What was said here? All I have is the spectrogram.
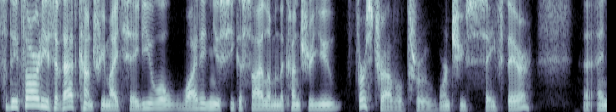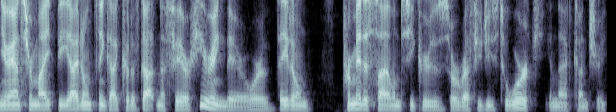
So the authorities of that country might say to you, well, why didn't you seek asylum in the country you first traveled through? Weren't you safe there? And your answer might be, I don't think I could have gotten a fair hearing there, or they don't permit asylum seekers or refugees to work in that country.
